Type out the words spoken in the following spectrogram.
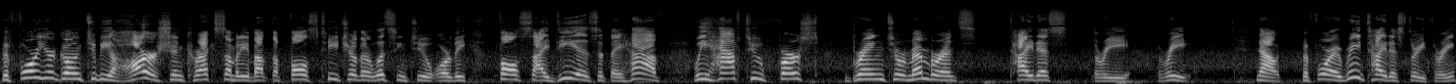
Before you're going to be harsh and correct somebody about the false teacher they're listening to or the false ideas that they have, we have to first bring to remembrance Titus 3 3. Now, before I read Titus 3 3,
